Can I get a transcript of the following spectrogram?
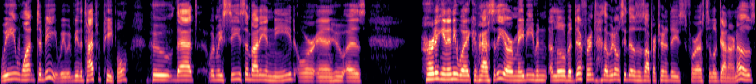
we want to be. We would be the type of people who that when we see somebody in need or uh, who is hurting in any way capacity or maybe even a little bit different that we don't see those as opportunities for us to look down our nose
